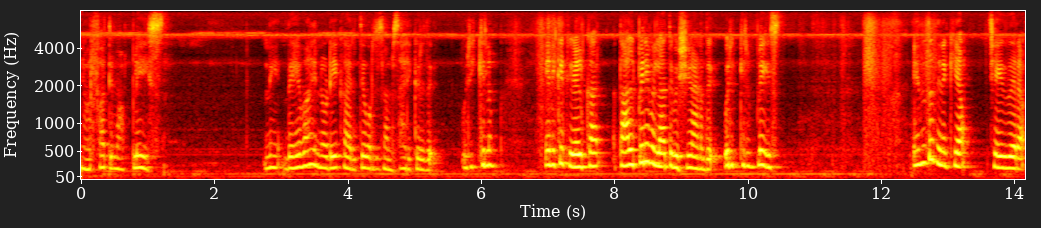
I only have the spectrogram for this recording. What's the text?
നൂർ ഫാത്തിമ പ്ലീസ്. നീ ദയവായി എന്നോട് ഈ കാര്യത്തെക്കുറിച്ച് സംസാരിക്കരുത്. ഒരിക്കലും എനിക്ക് കേൾക്കാൻ താല്പര്യമില്ലാത്ത വിഷയമാണിത്. ഒരിക്കലും പ്ലീസ്. എന്ത് നിനക്ക് ഞാൻ ചെയ്തു തരാം?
